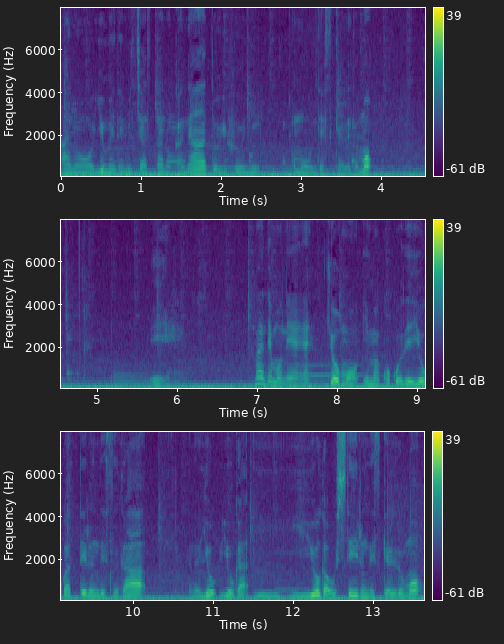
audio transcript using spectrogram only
あの夢で見ちゃったのかなというふうに思うんですけれども、えー、まあでもね今日も今ここでヨガってるんですがあのヨヨガヨガをしているんですけれども、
